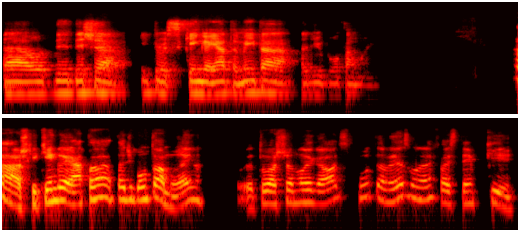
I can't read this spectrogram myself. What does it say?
tá, deixa quem, quem ganhar também tá, tá de bom tamanho. Ah, acho que quem ganhar tá, tá de bom tamanho. Eu estou achando legal a disputa mesmo, né? Faz tempo que,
